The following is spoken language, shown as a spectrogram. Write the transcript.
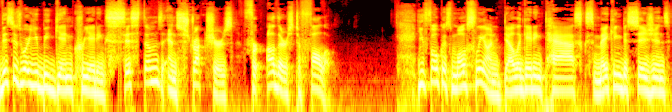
This is where you begin creating systems and structures for others to follow. You focus mostly on delegating tasks, making decisions,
